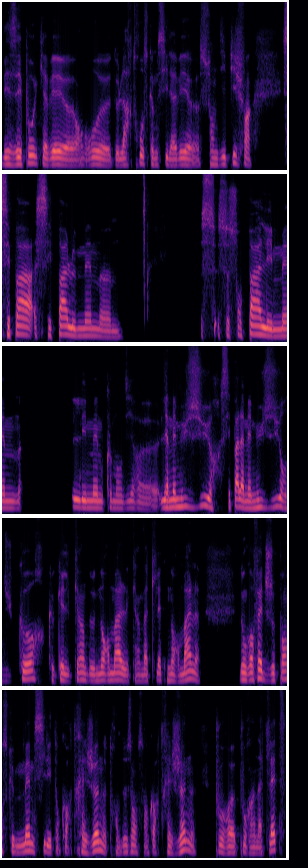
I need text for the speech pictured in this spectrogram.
des épaules qui avaient euh, en gros de l'arthrose comme s'il avait 70 piges. C'est pas c'est pas le même euh, ce sont pas les mêmes les mêmes comment dire euh, la même usure. C'est pas la même usure du corps que quelqu'un de normal qu'un athlète normal. Donc en fait je pense que même s'il est encore très jeune 32 ans c'est encore très jeune pour euh, pour un athlète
